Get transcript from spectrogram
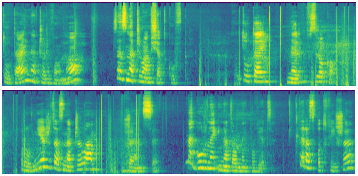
Tutaj na czerwono zaznaczyłam siatkówkę. Tutaj nerw wzrokowy. Również zaznaczyłam rzęsy na górnej i na dolnej powiece. Teraz podpiszę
